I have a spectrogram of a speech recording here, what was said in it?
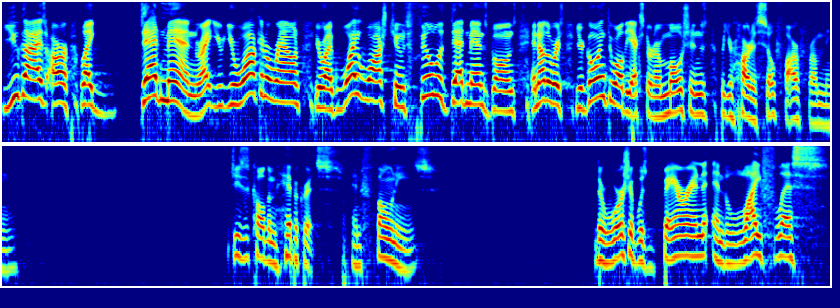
you guys are like dead men, right? You're walking around, you're like whitewashed tombs filled with dead men's bones. In other words, you're going through all the external emotions, but your heart is so far from me. Jesus called them hypocrites and phonies. Their worship was barren and lifeless,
